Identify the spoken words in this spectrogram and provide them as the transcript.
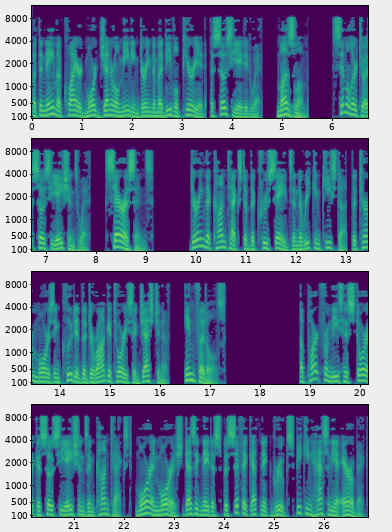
but the name acquired more general meaning during the medieval period, associated with «Muslim», similar to associations with «Saracens» During the context of the Crusades and the Reconquista, the term Moors included the derogatory suggestion of «infidels». Apart from these historic associations and context, Moor and Moorish designate a specific ethnic group speaking Hassaniya Arabic.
